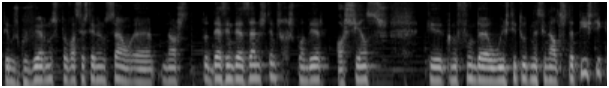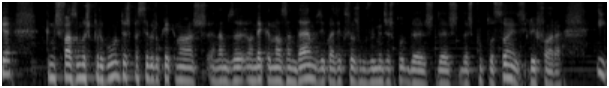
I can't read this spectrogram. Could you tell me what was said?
temos governos, para vocês terem noção, eh, nós de 10 em 10 anos temos que responder aos censos, que, que, no fundo é o Instituto Nacional de Estatística, que nos faz umas perguntas para saber o que é que nós andamos, onde é que nós andamos e quais é que são os movimentos das, das, das populações e por aí fora. E,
